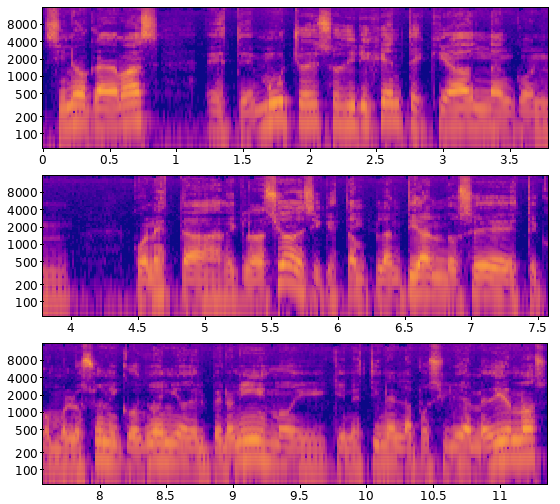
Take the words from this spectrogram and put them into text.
sino que además muchos de esos dirigentes que andan con, con estas declaraciones y que están planteándose este, como los únicos dueños del peronismo y quienes tienen la posibilidad de medirnos,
